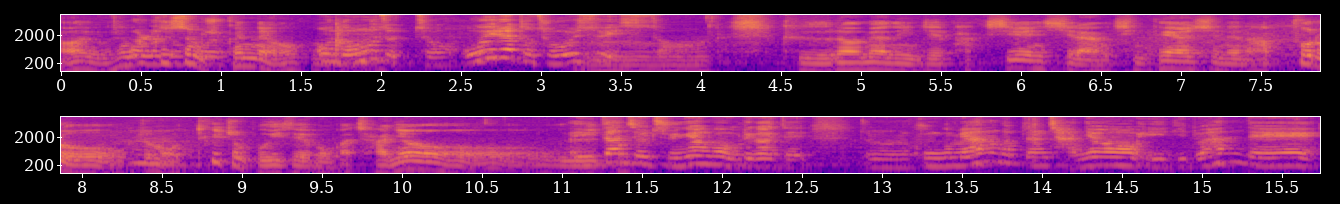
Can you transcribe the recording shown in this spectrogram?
아 이거 행복했으면 좀 좋겠네요. 어 너무 좋죠 오히려 더 좋을 수 있어 음, 그러면 이제 박시은 씨랑 진태현 씨는 앞으로 좀 음. 어떻게 좀 보이세요? 뭔가 자녀 일단 제일 중요한 건 우리가 이제 좀 궁금해하는 것들은 자녀이기도 한데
